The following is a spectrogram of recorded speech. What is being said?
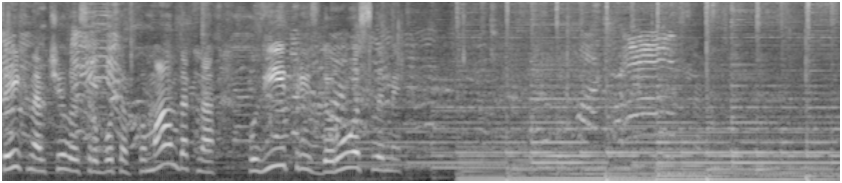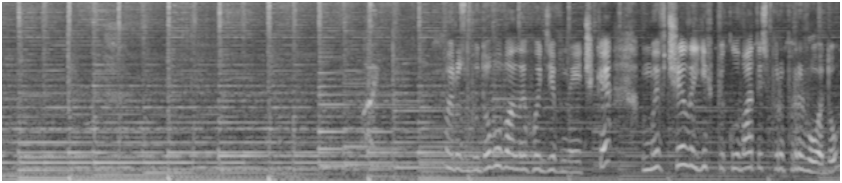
це їх навчилось робота в командах на повітрі з дорослими. Ми годівнички, ми вчили їх піклуватись про природу.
